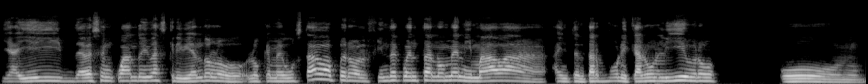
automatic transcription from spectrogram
Y ahí de vez en cuando iba escribiendo lo, lo que me gustaba, pero al fin de cuentas no me animaba a, intentar publicar un libro o,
